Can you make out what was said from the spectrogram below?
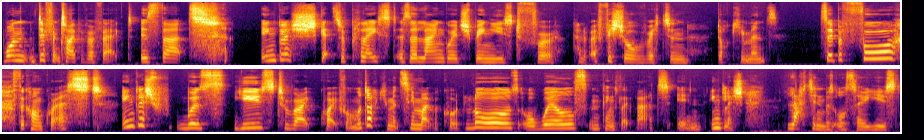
One different type of effect is that English gets replaced as a language being used for kind of official written documents. So before the conquest, English was used to write quite formal documents. You might record laws or wills and things like that in English. Latin was also used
